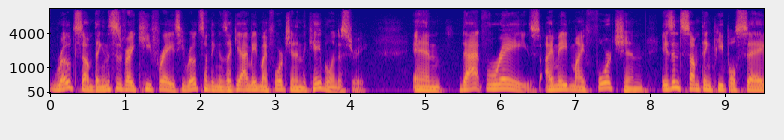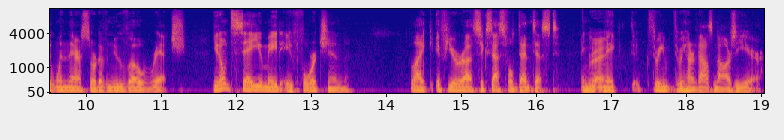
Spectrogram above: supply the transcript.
wrote something, and this is a very key phrase. He wrote something that's like, Yeah, I made my fortune in the cable industry. And that phrase, I made my fortune, isn't something people say when they're sort of nouveau rich. You don't say you made a fortune like if you're a successful dentist and you right. make three three hundred thousand dollars a year.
